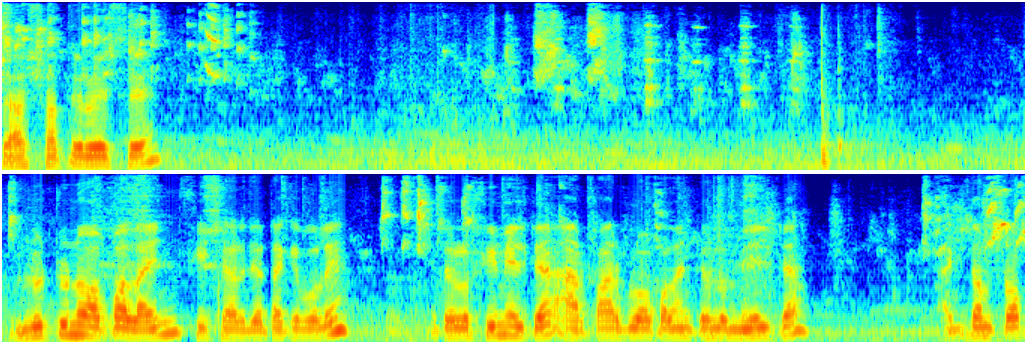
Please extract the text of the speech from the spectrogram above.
তার সাথে রয়েছে লুটুনো অপালাইন ফিশার যেটাকে বলে। এটা হলো ফিমেলটা আর পারগুলো অপালাইনটা হলো মেলটা। একদম টপ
